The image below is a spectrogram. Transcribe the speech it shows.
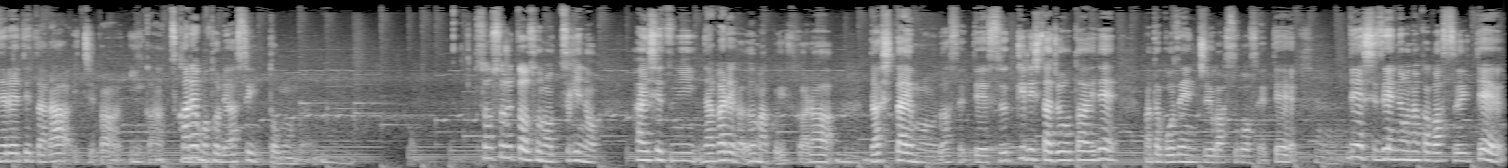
寝れてたら一番いいかな。疲れも取れやすいと思うんだよね、うん。そうするとその次の排泄に流れがうまくいくからうん。出したいものを出せてすっきりした状態でまた午前中が過ごせてで自然にお腹が空いて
